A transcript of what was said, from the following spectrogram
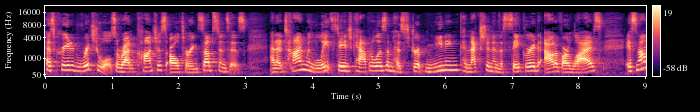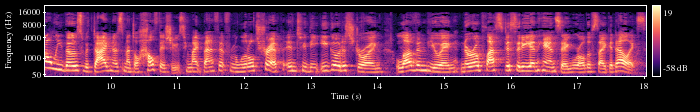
has created rituals around conscious altering substances. And at a time when late stage capitalism has stripped meaning, connection, and the sacred out of our lives, it's not only those with diagnosed mental health issues who might benefit from a little trip into the ego destroying, love imbuing, neuroplasticity enhancing world of psychedelics.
